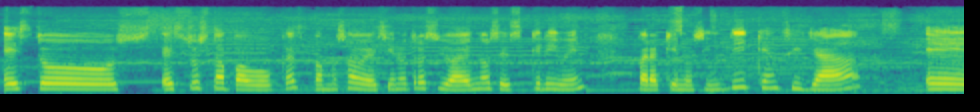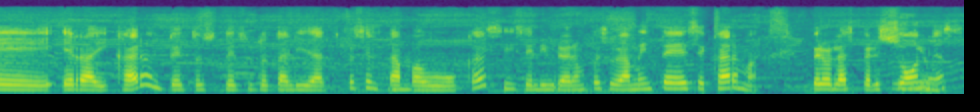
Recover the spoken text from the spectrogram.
estos, estos tapabocas. Vamos a ver si en otras ciudades nos escriben para que nos indiquen si ya eh, erradicaron de, de, su totalidad pues el tapabocas y se libraron pues obviamente de ese karma. Pero las personas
